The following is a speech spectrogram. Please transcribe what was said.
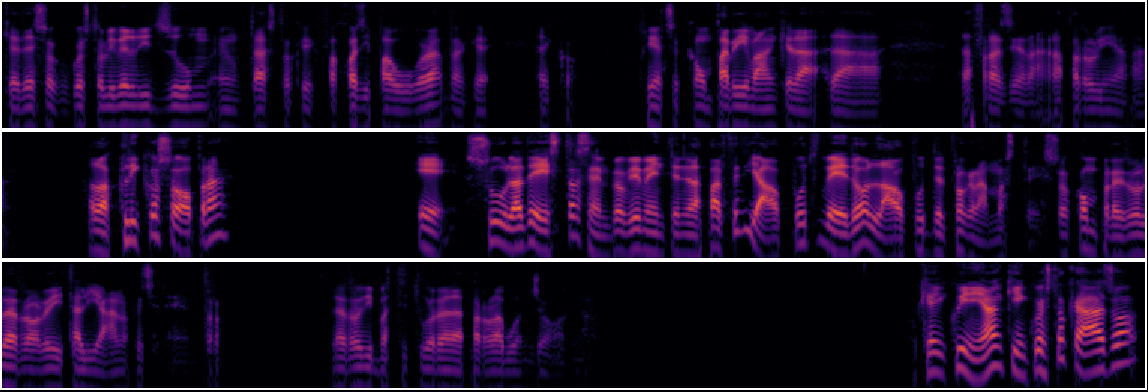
che adesso con questo livello di zoom è un tasto che fa quasi paura, perché ecco, prima compariva anche la, la, la frase run, la parolina run. Allora clicco sopra e sulla destra, sempre ovviamente nella parte di output, vedo l'output del programma stesso, compreso l'errore di italiano che c'è dentro, l'errore di battitura della parola buongiorno. Ok, quindi anche in questo caso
